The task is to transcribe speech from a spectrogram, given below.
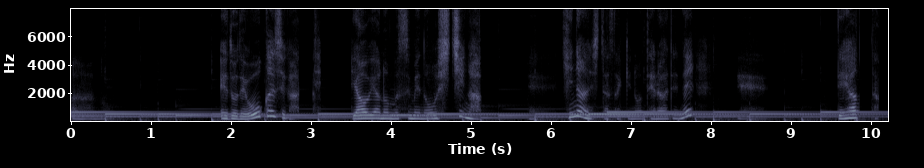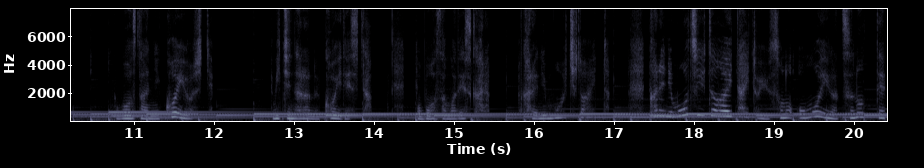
あの江戸で大火事があって八百屋の娘のお七が、えー、避難した先の寺でね、えー、出会ったお坊さんに恋をして道ならぬ恋でした。お坊様ですから。彼にもう一度会いたい。彼にもう一度会いたいというその思いが募って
